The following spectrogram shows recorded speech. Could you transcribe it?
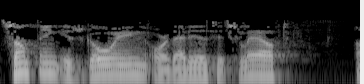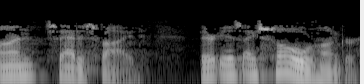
Something is going, or that is, it's left unsatisfied. There is a soul hunger.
